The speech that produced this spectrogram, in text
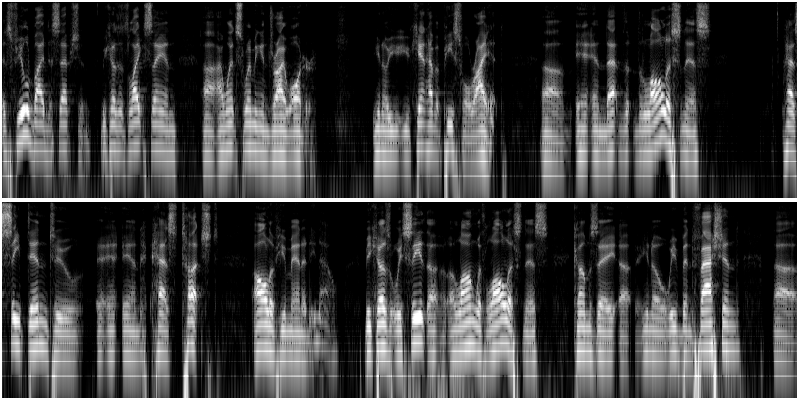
It's fueled by deception because it's like saying, uh, "I went swimming in dry water." You know, you, you can't have a peaceful riot, um, and, and, that the, the lawlessness has seeped into and has touched all of humanity now. Because we see the, along with lawlessness comes a uh, you know we've been fashioned uh,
